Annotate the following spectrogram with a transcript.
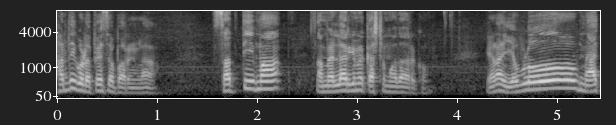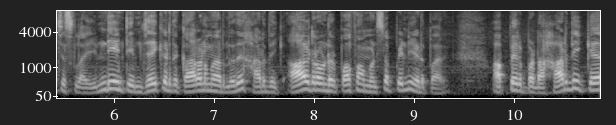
ஹர்திக்கோட பேச பாருங்களேன் சத்தியமாக நம்ம எல்லாருக்குமே கஷ்டமாக தான் இருக்கும். ஏன்னா எவ்வளோ மேட்சஸில் இந்தியன் டீம் ஜெயிக்கிறதுக்கு காரணமாக இருந்தது ஹர்திக். ஆல்ரவுண்டர் பர்ஃபார்மன்ஸில் பின்னி எடுப்பார். அப்பேற்பட்ட ஹர்திக்கை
